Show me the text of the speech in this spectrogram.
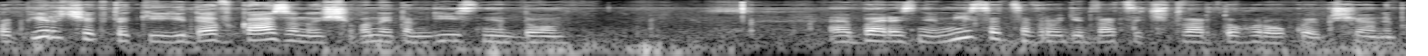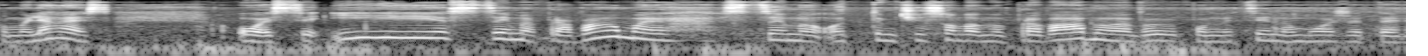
папірчик такий, де вказано, що вони там дійсні до е, березня місяця, вроді 24-го року, якщо я не помиляюсь. Ось і з цими правами, з цими от тимчасовими правами, ви повноцінно можете е,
